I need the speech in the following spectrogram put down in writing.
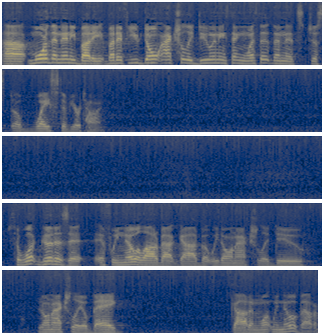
uh, more than anybody. But if you don't actually do anything with it, then it's just a waste of your time. So, what good is it if we know a lot about God, but we don't actually do, we don't actually obey God and what we know about Him?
